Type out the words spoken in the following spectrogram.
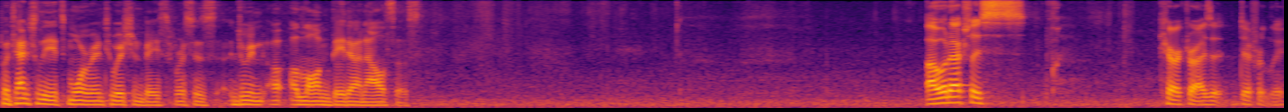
potentially it's more intuition based versus doing a, a long data analysis. I would actually characterize it differently.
